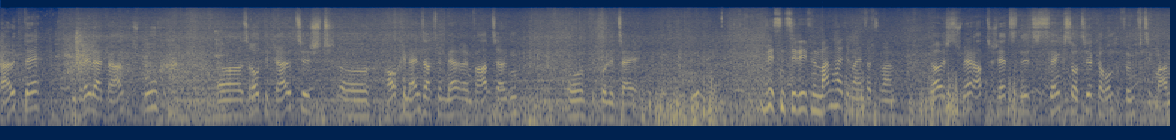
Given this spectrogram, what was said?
Raute, die Drehleiter Anspruch, äh, das Rote Kreuz ist äh, auch im Einsatz mit mehreren Fahrzeugen und die Polizei. Wissen Sie, wie viele Mann heute im Einsatz waren? Ja, ist schwer abzuschätzen. Ich denke so ca. 150 Mann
